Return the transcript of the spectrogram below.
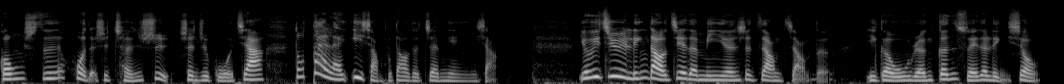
公司或者是城市，甚至国家，都带来意想不到的正面影响。有一句领导界的名言是这样讲的：“一个无人跟随的领袖，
